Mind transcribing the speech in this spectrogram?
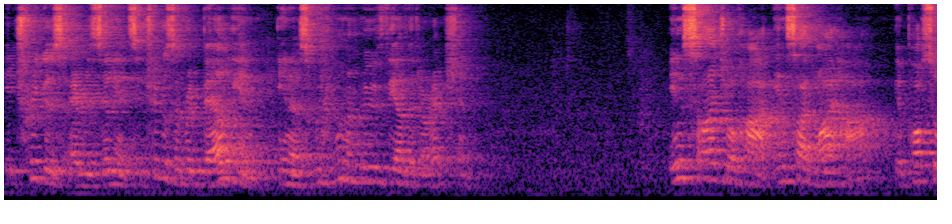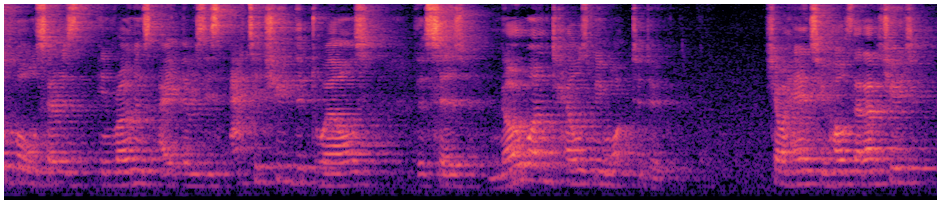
it triggers a resilience, it triggers a rebellion in us. We want to move the other direction. Inside your heart, inside my heart, the Apostle Paul says in Romans 8, there is this attitude that dwells that says, No one tells me what to do. Show of hands who holds that attitude.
